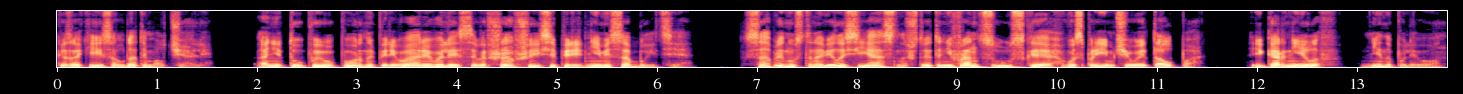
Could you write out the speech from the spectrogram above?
казаки и солдаты молчали. Они тупо и упорно переваривали совершавшиеся перед ними события. Саблину становилось ясно, что это не французская восприимчивая толпа. И Корнилов, не Наполеон.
